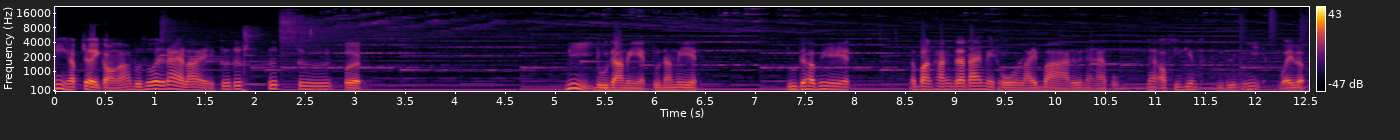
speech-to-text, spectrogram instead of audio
นี่ครับเจออีกกล่องแล้วดูซิว่าจะได้อะไรตืดตืดตืดตืดเปิด นี่ดูดาเมจดูดาเมจดูดาเมจแล้วบางครั้งจะได้เมโทรไลท์บาร์ด้วยนะครับผม ได้ออฟซิเดียมสกิลนี้ไว้แบบ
